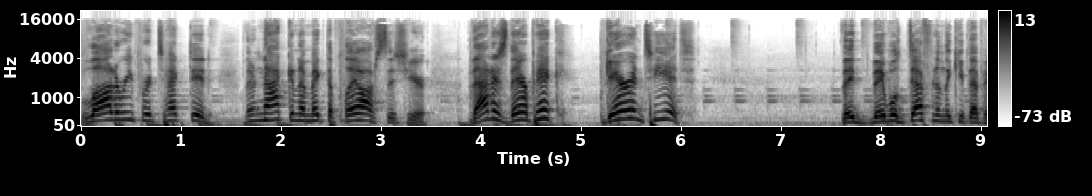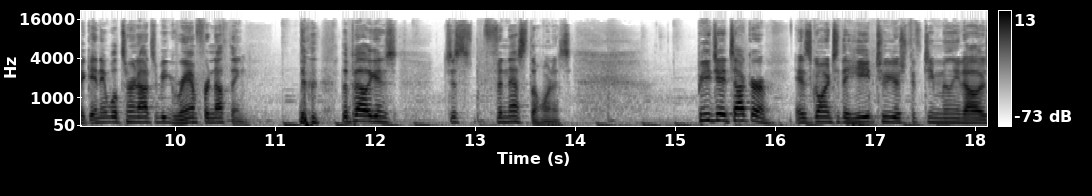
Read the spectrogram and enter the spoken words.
Lottery protected. They're not going to make the playoffs this year. That is their pick. Guarantee it. They they will definitely keep that pick, and it will turn out to be Graham for nothing. the Pelicans just finesse the Hornets. PJ Tucker is going to the Heat, two years, $15 million.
